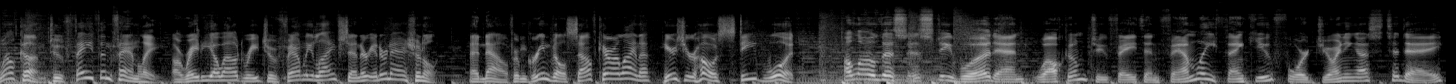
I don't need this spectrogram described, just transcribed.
Welcome to Faith and Family, a radio outreach of Family Life Center International. And now from Greenville, South Carolina, here's your host, Steve Wood. Hello, this is Steve Wood, and welcome to Faith and Family. Thank you for joining us today.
